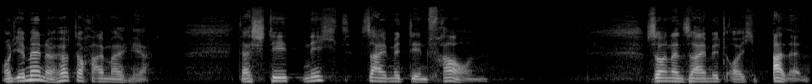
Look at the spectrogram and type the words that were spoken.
Und ihr Männer, hört doch einmal her. Da steht nicht, sei mit den Frauen, sondern sei mit euch allen.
